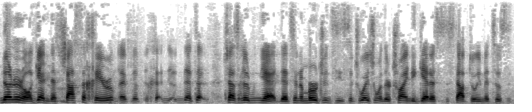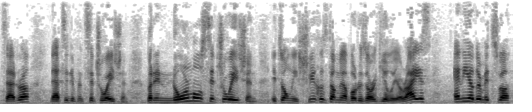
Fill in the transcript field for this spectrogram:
No, no, no. Again, that's Shasa Chirum. uh, That's a, Yeah, that's an emergency situation where they're trying to get us to stop doing mitzvahs, etc. That's a different situation. But in normal situation, it's only Shfichas Dami Avodah Giluy Arayos. Any other mitzvah,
